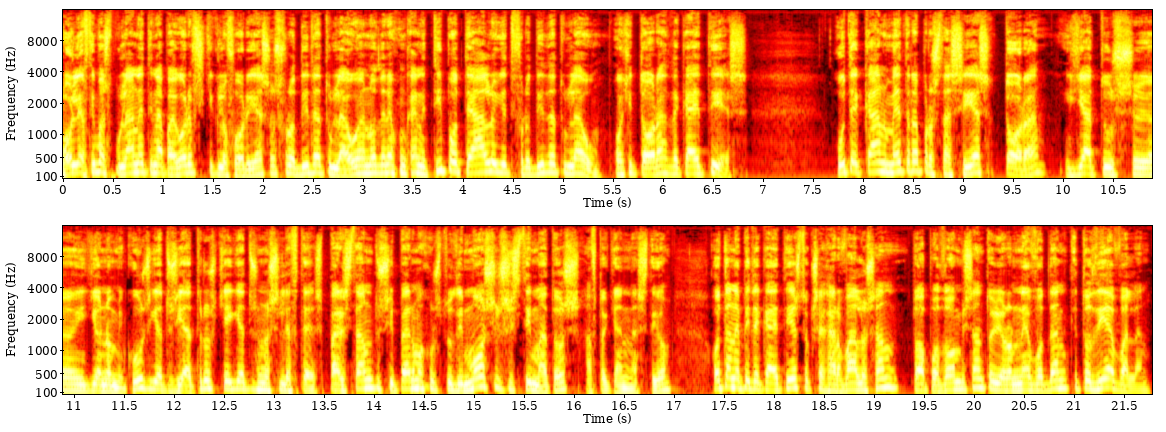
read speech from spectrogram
Όλοι αυτοί μας πουλάνε την απαγόρευση κυκλοφορίας ως φροντίδα του λαού, ενώ δεν έχουν κάνει τίποτε άλλο για τη φροντίδα του λαού. Όχι τώρα, δεκαετίες. Ούτε καν μέτρα προστασίας τώρα για τους ε, υγειονομικούς, για τους γιατρούς και για τους νοσηλευτές. Παριστάνουν τους υπέρμαχους του δημόσιου συστήματος, αυτό και αν είναι αστείο, όταν επί δεκαετίες το ξεχαρβάλωσαν, το αποδόμησαν, το ηρωνεύονταν και το διέβαλαν.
